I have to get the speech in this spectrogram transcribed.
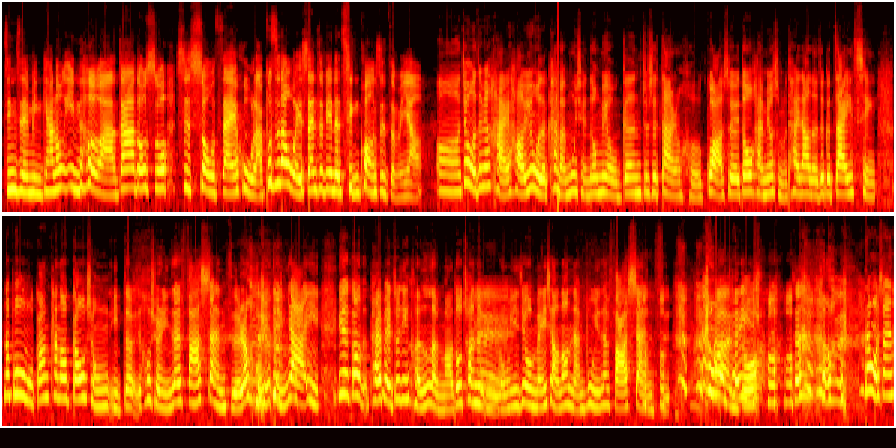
金泽民加隆应和啊，大家都说是受灾户啦。不知道尾山这边的情况是怎么样？嗯，就我这边还好，因为我的看板目前都没有跟就是大人合挂，所以都还没有什么太大的这个灾情。那不过我刚刚看到高雄的候选人已经在发扇子，让我有点讶异，因为高台北最近很冷嘛，都穿着羽绒衣，结果没想到南部已经在发扇子。我可以，真的，但我相信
